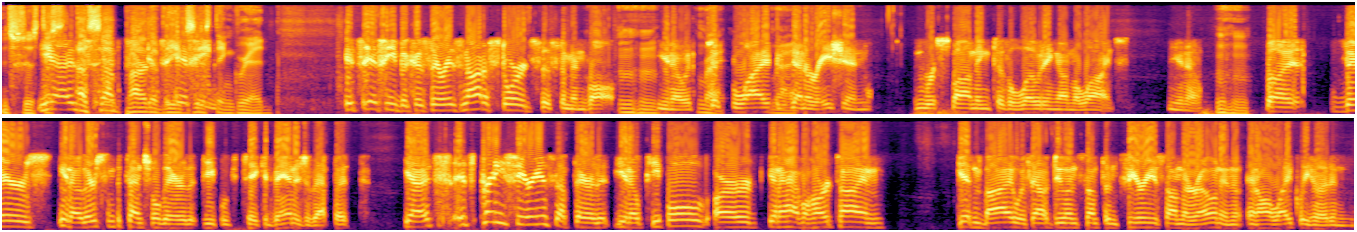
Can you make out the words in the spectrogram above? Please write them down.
It's just a, Yeah, a it's- sub part of the existing grid. It's iffy because there is not a storage system involved. Mhm. You know, it's Right. just live Right. generation responding to the loading on the lines. You know, hmm but there's you know there's some potential there that people could take advantage of that. But yeah, it's it's pretty serious up there that you know people are going to have a hard time getting by without doing something serious on their own in, in all likelihood and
